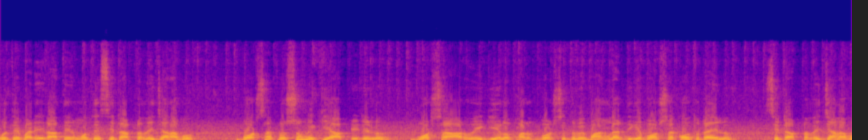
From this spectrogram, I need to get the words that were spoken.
হতে পারে, রাতের মধ্যে সেটা আপনাদের জানাব। বর্ষা প্রসঙ্গে কি আপডেট এলো? বর্ষা আরও এগিয়ে এলো ভারতবর্ষে, তবে বাংলার দিকে বর্ষা কতটা এলো, সেটা আপনাদের জানাব।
